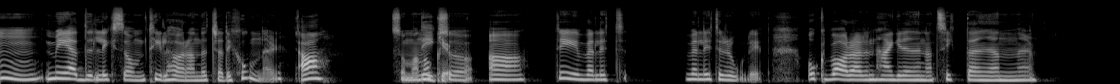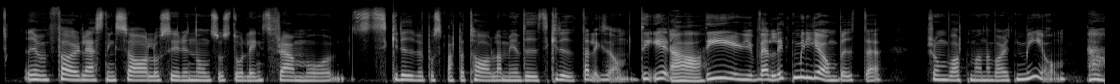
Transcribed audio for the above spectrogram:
Mm, med liksom tillhörande traditioner. Ja, Som man Det är också, ja, det är väldigt, väldigt roligt. Och bara den här grejen att sitta i en, i en föreläsningssal och så är det någon som står längst fram och skriver på svarta tavlan med en vit krita. Liksom. Det, är, ja. det är ju väldigt miljöombyte från vart man har varit med om.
